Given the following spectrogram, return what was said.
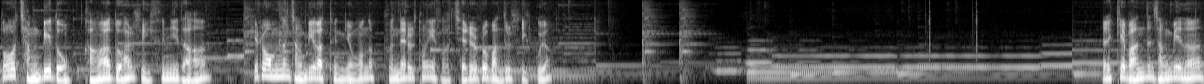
또 장비도 강화도 할 수 있습니다. 필요 없는 장비 같은 경우는 분해를 통해서 재료로 만들 수 있고요. 이렇게 만든 장비는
